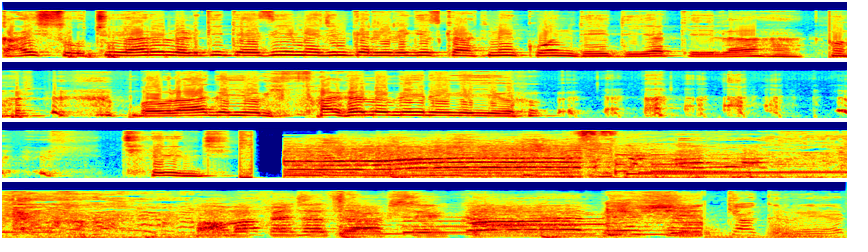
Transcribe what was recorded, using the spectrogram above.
गाइस सोचो यार वो लड़की कैसी इमेजिन कर रही रहेगी उसके हाथ में कौन दे दिया केला? हाँ, और बवरा गई होगी पागल हो गई रह गई हो। चेंज क्या कर रहे हैं यार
